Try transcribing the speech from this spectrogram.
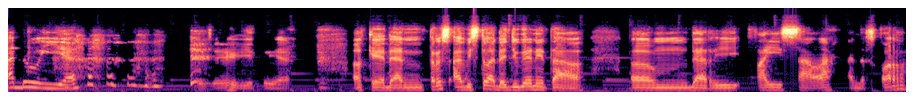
Aduh iya. gitu ya. Oke dan terus abis itu ada juga nih Tal um, dari Faisalah underscore.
